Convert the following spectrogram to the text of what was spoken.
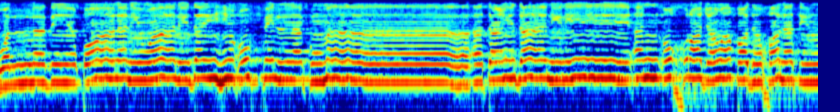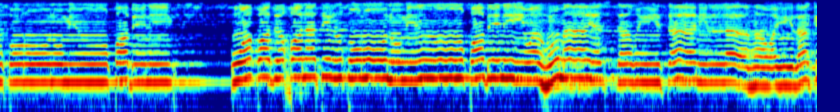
والذي قال لوالديه أف لكما أتعدانني أن أخرج وقد خلت القرون من قبلي؟ وقد خلت القرون من قبلي وهما يستغيثان الله ويلك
